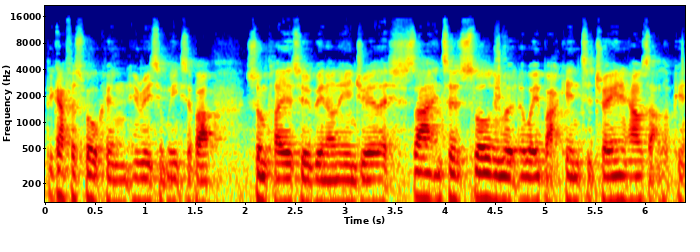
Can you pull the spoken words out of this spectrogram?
The gaffer spoken in recent weeks about some players who've been on the injury list starting to slowly work their way back into training. How's that looking?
